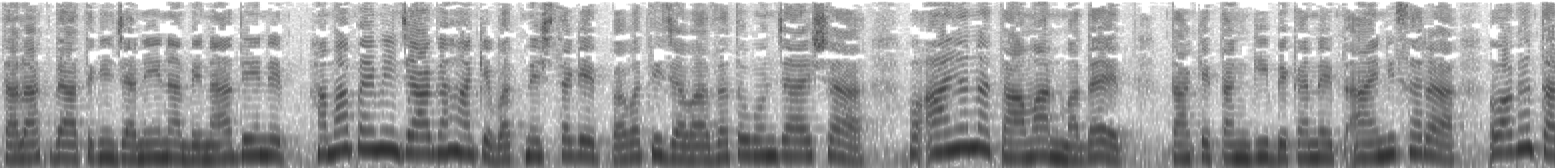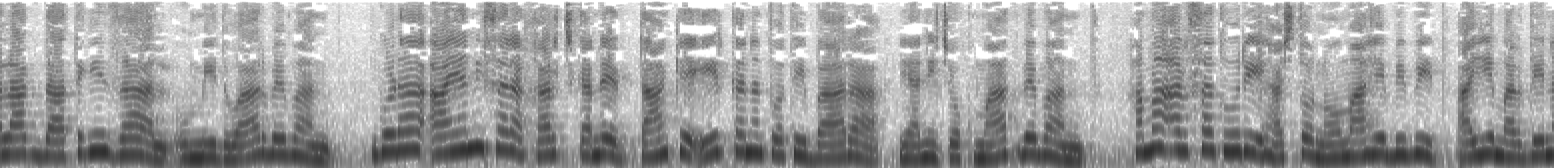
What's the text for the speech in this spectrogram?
طلاق داتگی جنینا بنا دینت۔ ہما پیمی جاگہاں کے وطنشتگت بوتی جوازت و گنجائشا او آیا نا تاوان مدد تاکہ تنگی بکنت آئینی سرا۔ او اگر طلاق داتگی زال، امیدوار بے بند گڑا آیا سارا خرچ کنے تاکہ ایر کنت وتی بارا یعنی چوکمات بے بند۔ ہما عرصہ توری ہشت و نو ماہ بیت آئیے مردینہ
